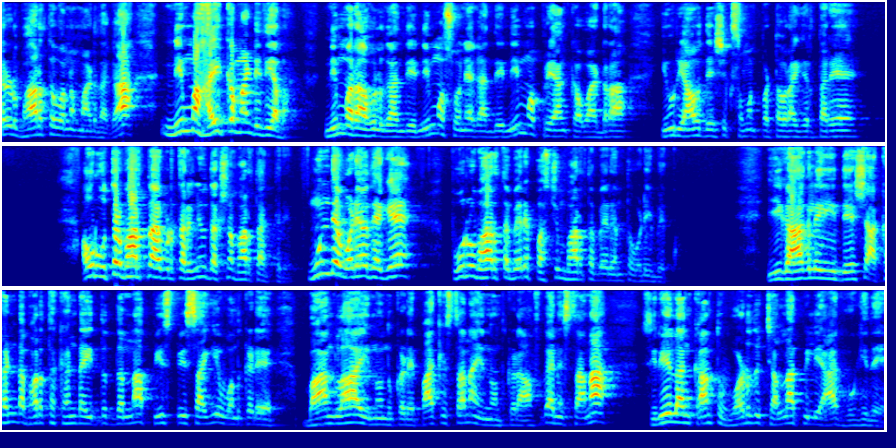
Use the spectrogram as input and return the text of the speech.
ಎರಡು ಭಾರತವನ್ನು ಮಾಡಿದಾಗ ನಿಮ್ಮ ಹೈಕಮಾಂಡ್ ಇದೆಯಲ್ಲ, ನಿಮ್ಮ ರಾಹುಲ್ ಗಾಂಧಿ, ನಿಮ್ಮ ಸೋನಿಯಾ ಗಾಂಧಿ, ನಿಮ್ಮ ಪ್ರಿಯಾಂಕಾ ವಾಡ್ರಾ, ಇವ್ರು ಯಾವ ದೇಶಕ್ಕೆ ಸಂಬಂಧಪಟ್ಟವರಾಗಿರ್ತಾರೆ? ಅವರು ಉತ್ತರ ಭಾರತ ಆಗ್ಬಿಡ್ತಾರೆ, ನೀವು ದಕ್ಷಿಣ ಭಾರತ ಆಗ್ತೀರಿ. ಮುಂದೆ ಒಡೆಯೋದು ಹೇಗೆ? ಪೂರ್ವ ಭಾರತ ಬೇರೆ, ಪಶ್ಚಿಮ ಭಾರತ ಬೇರೆ ಅಂತ ಹೊಡಿಬೇಕು ಈಗಾಗಲೇ ಈ ದೇಶ ಅಖಂಡ ಭಾರತ ಖಂಡ ಇದ್ದದ್ದನ್ನು ಪೀಸ್ ಪೀಸ್ ಆಗಿ ಒಂದು ಕಡೆ ಬಾಂಗ್ಲಾ, ಇನ್ನೊಂದು ಕಡೆ ಪಾಕಿಸ್ತಾನ, ಇನ್ನೊಂದು ಕಡೆ ಅಫ್ಘಾನಿಸ್ತಾನ ಶ್ರೀಲಂಕಾ ಅಂತ ಒಡೆದು ಚಲ್ಲಾಪಿಲ್ಲಿ ಆಗಿ ಹೋಗಿದೆ.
